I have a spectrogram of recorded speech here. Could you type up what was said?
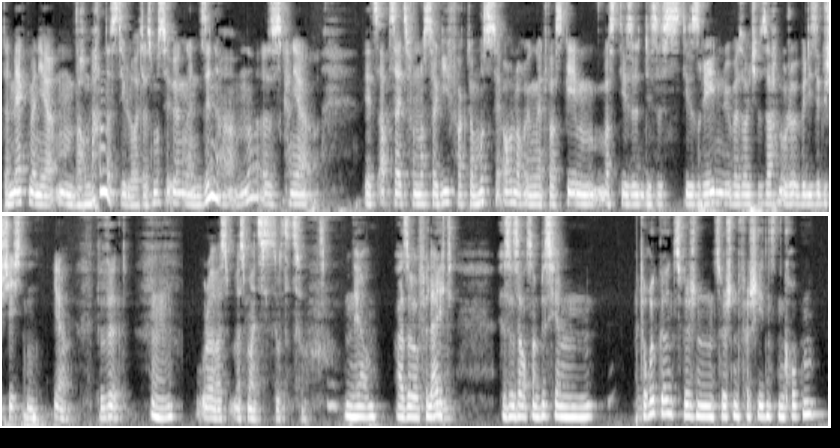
dann merkt man ja, mh, hm, warum machen das die Leute? Das muss ja irgendeinen Sinn haben. Ne? Also es kann ja jetzt abseits von Nostalgiefaktor muss es ja auch noch irgendetwas geben, was diese, dieses, dieses Reden über solche Sachen oder über diese Geschichten ja bewirkt. Mhm. Oder was, was meinst du dazu? Ja, also vielleicht mhm. ist es auch so ein bisschen Brücke zwischen, zwischen verschiedensten Gruppen.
